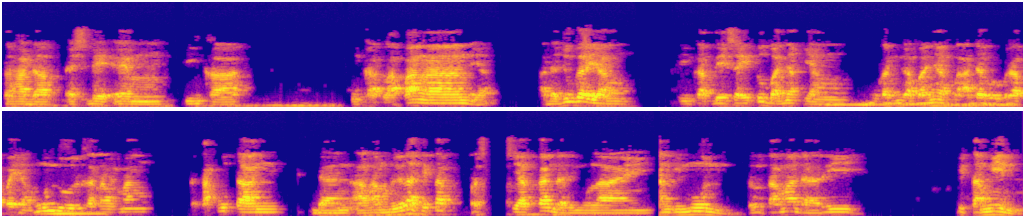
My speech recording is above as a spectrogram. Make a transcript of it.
terhadap SDM tingkat tingkat lapangan ya. Ada juga yang tingkat desa itu banyak yang bukan nggak banyak lah ada beberapa yang mundur karena memang ketakutan. Dan alhamdulillah kita persiapkan dari mulai imun terutama dari vitamin.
